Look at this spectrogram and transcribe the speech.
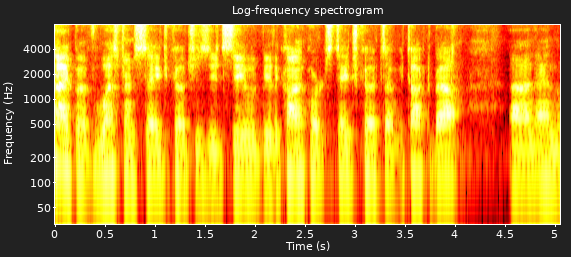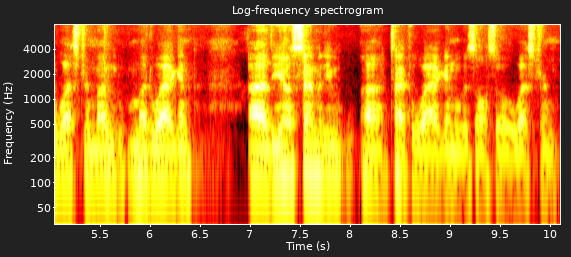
Yeah, so the type of Western stagecoaches you'd see would be the Concord stagecoach that we talked about, uh, and the Western mud, mud wagon. Uh, the Yosemite uh, type of wagon was also a Western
